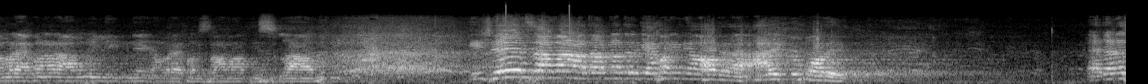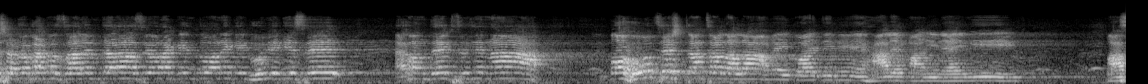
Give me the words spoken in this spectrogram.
আমরা এখন আর আওয়ামী লীগ নেই, আমরা এখন জামাত ইসলাম। কিসের জামাত? আপনাদেরকে এখনই নেওয়া হবে না, আর একটু পরে। এখানে ছোটখাটো জালেম যারা আছে, ওরা কিন্তু অনেকে ঘুরে গেছে। এখন দেখছে যে না বহু চেষ্টা চালালাম, এই কয়দিনে হালে পানি নেয়নি। পাঁচ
